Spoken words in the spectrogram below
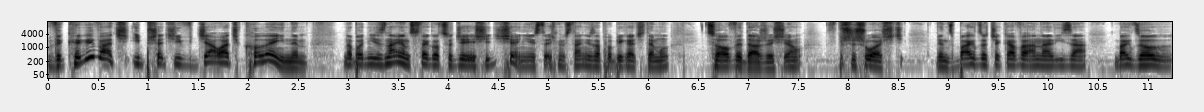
wykrywać i przeciwdziałać kolejnym, no bo nie znając tego, co dzieje się dzisiaj, nie jesteśmy w stanie zapobiegać temu, co wydarzy się w przyszłości. Więc bardzo ciekawa analiza, bardzo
